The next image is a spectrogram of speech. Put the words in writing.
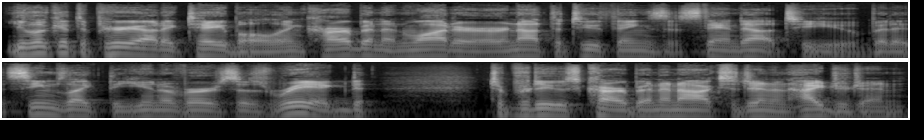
You look at the periodic table, and carbon and water are not the two things that stand out to you, but it seems like the universe is rigged to produce carbon and oxygen and hydrogen.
